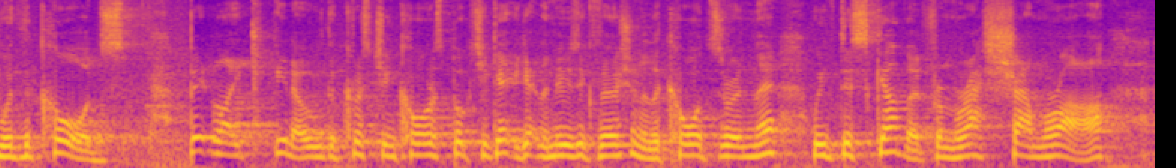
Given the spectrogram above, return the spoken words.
with the chords. A bit like, you know, the Christian chorus books you get, you get the music version and the chords are in there. We've discovered from Ras Shamra,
